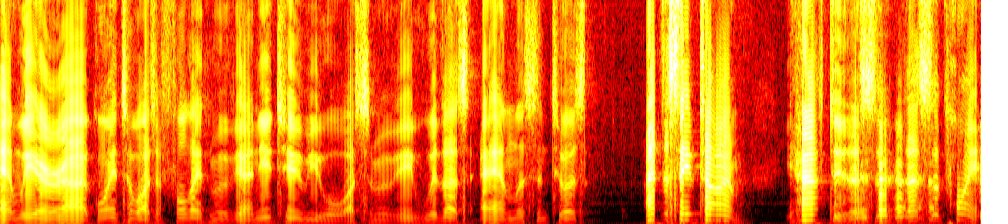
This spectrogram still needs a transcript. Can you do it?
And we are uh, going to watch a full-length movie on YouTube. You will watch the movie with us and listen to us at the same time. You have to. That's the, that's the point.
